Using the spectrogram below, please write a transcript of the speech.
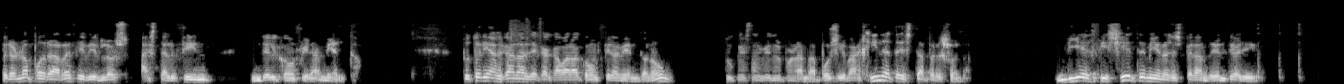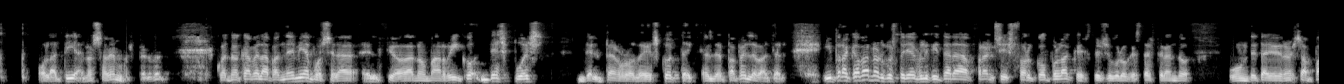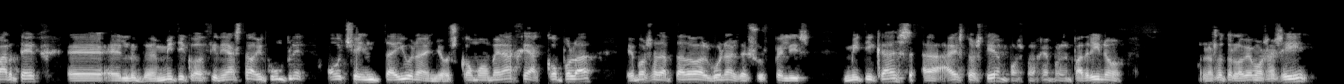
pero no podrá recibirlos hasta el fin del confinamiento. Tú tenías ganas de que acabara el confinamiento, ¿no? Tú que estás viendo el programa. Pues imagínate esta persona. 17 millones esperando y el tío allí. O la tía, no sabemos, perdón. Cuando acabe la pandemia, pues será el ciudadano más rico después del perro de Scott, el del papel de váter. Y para acabar, nos gustaría felicitar a Francis Ford Coppola, que estoy seguro que está esperando un detalle de nuestra parte. Eh, el, el mítico cineasta hoy cumple 81 años. Como homenaje a Coppola, hemos adaptado algunas de sus pelis míticas a, estos tiempos. Por ejemplo, El Padrino, nosotros lo vemos así,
